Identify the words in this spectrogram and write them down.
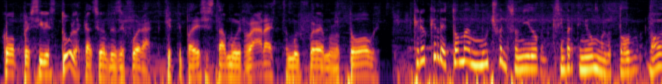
cómo percibes tú la canción desde fuera. ¿Qué te parece? ¿Está muy rara? ¿Está muy fuera de Molotov? Creo que retoma mucho el sonido que siempre ha tenido Molotov, ¿no?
